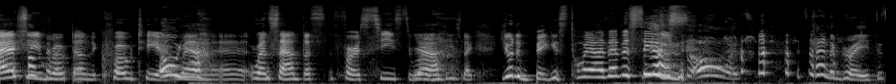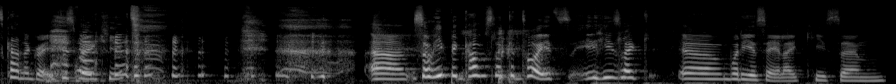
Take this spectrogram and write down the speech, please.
i actually Something wrote like down the quote here Oh, when yeah. uh, when santa first sees the Yeah. robot he's like you're the biggest toy i've ever seen yes! Oh, it's, it's kind of great. It's kind of great. It's very cute. um, so he becomes like a toy. It's He's like, um, what do you say? Like, he's um,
